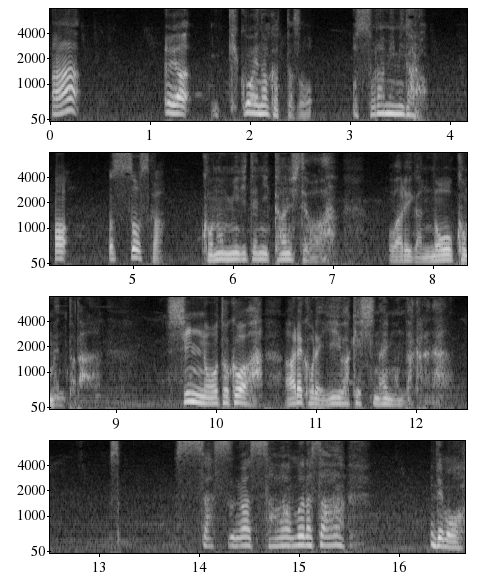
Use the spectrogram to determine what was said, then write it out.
あいや聞こえなかったぞ。空耳だろ。あそうっすか。この右手に関しては悪いがノーコメントだ。真の男はあれこれ言い訳しないもんだからな。さすが沢村さん。でも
